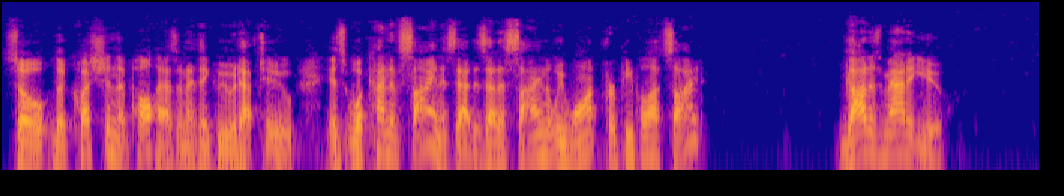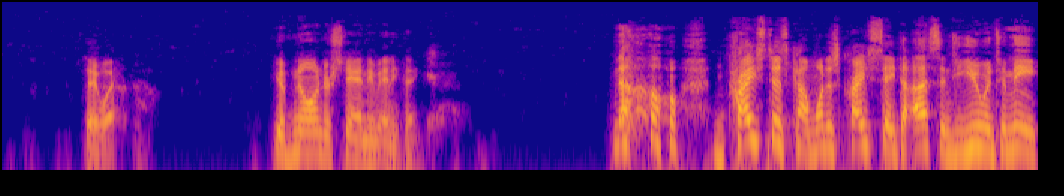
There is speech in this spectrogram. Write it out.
So the question that Paul has, and I think we would have too, is what kind of sign is that? Is that a sign that we want for people outside? God is mad at you. Stay away. You have no understanding of anything. No, Christ has come. What does Christ say to us and to you and to me?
